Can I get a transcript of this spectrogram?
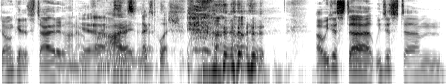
Don't get us started on our Yeah. All right, process. next question. uh, we just uh, we just um,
